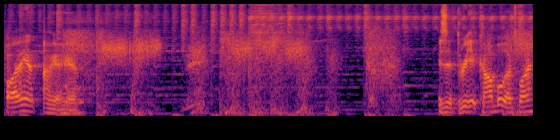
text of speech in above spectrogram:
Oh, I think I'm, okay, here. Is it three hit combo? That's why.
